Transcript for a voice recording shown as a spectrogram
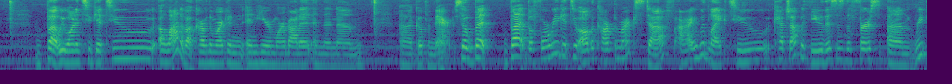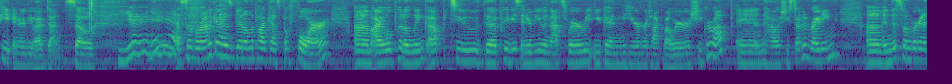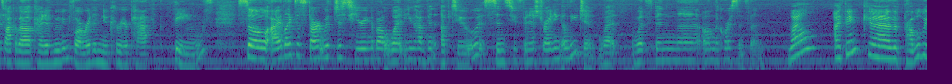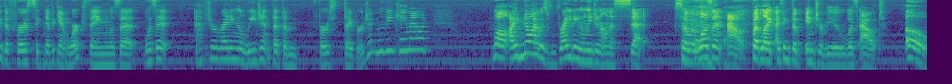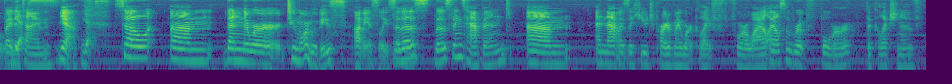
but we wanted to get to a lot about Carve the Mark and, and hear more about it, and then um, uh, go from there. So, but but before we get to all the Carve the Mark stuff, I would like to catch up with you. This is the first um, repeat interview I've done. So. Yay. Yeah, so Veronica has been on the podcast before. Um, I will put a link up to the previous interview, and that's where we, you can hear her talk about where she grew up and how she started writing. Um, in this one, we're going to talk about kind of moving forward and new career path things. So I'd like to start with just hearing about what you have been up to since you finished writing Allegiant. What what's been uh, on the course since then? Well, I think uh, the, probably the first significant work thing was that was it after writing Allegiant that the first Divergent movie came out. Well, I know I was writing Allegiant on the set, so it wasn't out. But like, I think the interview was out Oh, by the yes. time. Yeah. Yes. So um, then there were two more movies, obviously. So those those things happened, um, and that was a huge part of my work life for a while. I also wrote for the collection of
